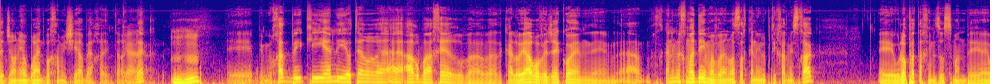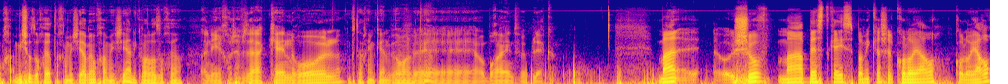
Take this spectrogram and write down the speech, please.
לג'וני או'בריינט בחמישייה ביחד עם טאריק כן. בלק. אה, במיוחד כי אין לי יותר אה, ארבע אחר, ו- ו- קלויארו וג'ייק כהן, שחקנים נחמדים, אבל הם לא שחקנים לפתיחת משחק. הוא לא פתח עם זוסמן ביום חמישי. מישהו זוכר את החמישייה ביום חמישי? אני כבר לא זוכר. אני חושב שזה היה קיין רול, הוא פתח עם קיין ורול, כן. ואובריינט ובלק. מה, שוב, מה ה-best case במקרה של קולויארו? קולויארו?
